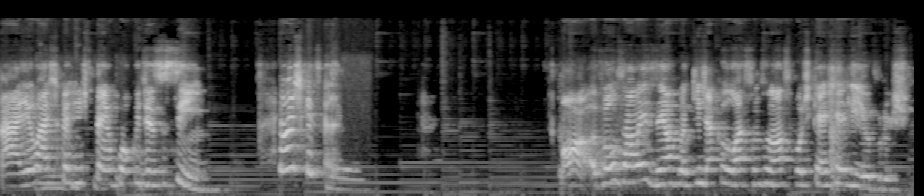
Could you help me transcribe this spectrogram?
Ah, eu acho que a gente tem um pouco disso, sim. Eu acho que. É. Ó, eu vou usar um exemplo aqui, já que o assunto do nosso podcast é livros.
